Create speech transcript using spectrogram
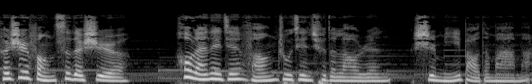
可是讽刺的是，后来那间房住进去的老人是米宝的妈妈。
